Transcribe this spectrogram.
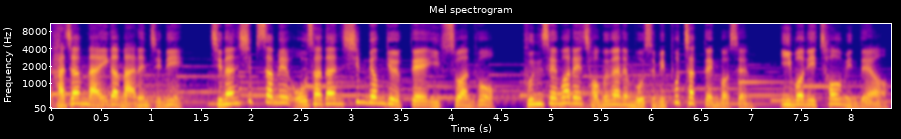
가장 나이가 많은 진이 지난 13일 5사단 신병교육대에 입소한 후 군 생활에 적응하는 모습이 포착된 것은 이번이 처음인데요.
